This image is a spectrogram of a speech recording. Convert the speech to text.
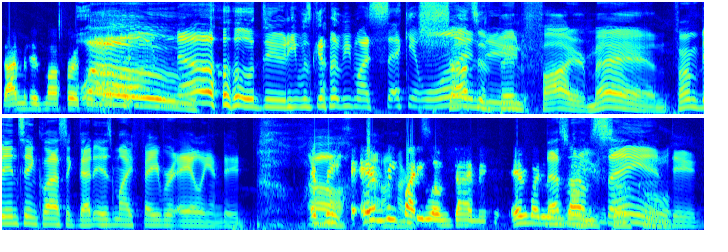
Diamond Head's my first. overall Whoa! No, dude, he was gonna be my second one. Shots have dude. been fired, man. from Ben 10 Classic. That is my favorite alien, dude. pick. Every, Oh, everybody loves Diamond Head. Everybody That's loves what I'm Diamond He's so saying, cool. dude.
